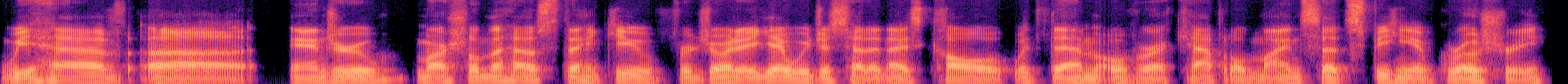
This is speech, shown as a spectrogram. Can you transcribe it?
we have uh, andrew marshall in the house thank you for joining again we just had a nice call with them over at capital mindset speaking of grocery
